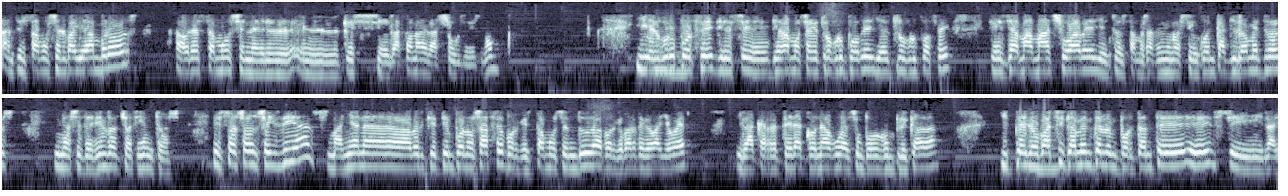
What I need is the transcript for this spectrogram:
Antes estamos en el Valle de Ambrós, ahora estamos en el, en el que es la zona de las Urdes, ¿no? y el grupo C, que es, eh, digamos, hay otro grupo B y hay otro grupo C, que se llama más suave, y entonces estamos haciendo unos 50 kilómetros y unos 700, 800. Estos son seis días, mañana a ver qué tiempo nos hace, porque estamos en duda, porque parece que va a llover, y la carretera con agua es un poco complicada. Y pero básicamente lo importante es eh, las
